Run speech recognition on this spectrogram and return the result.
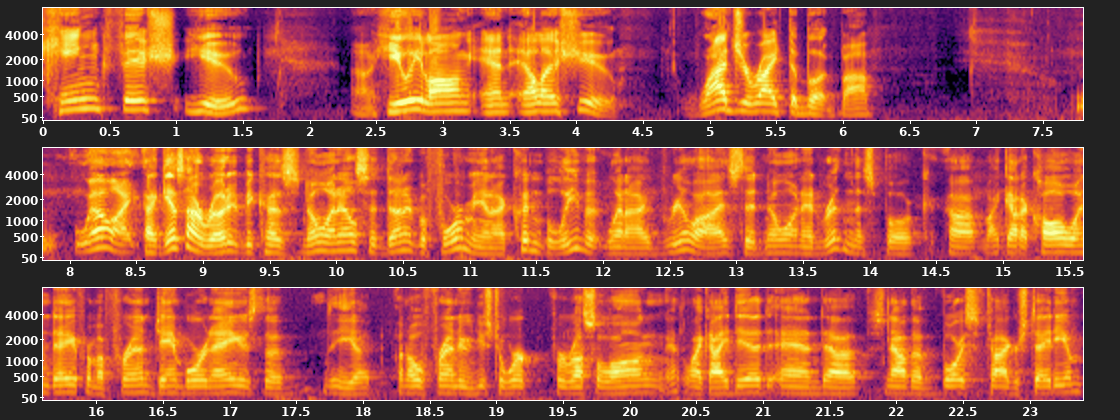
Kingfish U, uh, Huey Long, and LSU. Why'd you write the book, Bob? Well, I, I, guess I wrote it because no one else had done it before me, and I couldn't believe it when I realized that no one had written this book. Uh, I got a call one day from a friend, Dan Borné, who's the, the uh, an old friend who used to work for Russell Long, like I did, and uh, is now the voice of Tiger Stadium.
